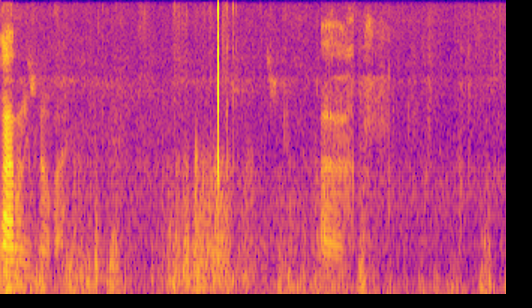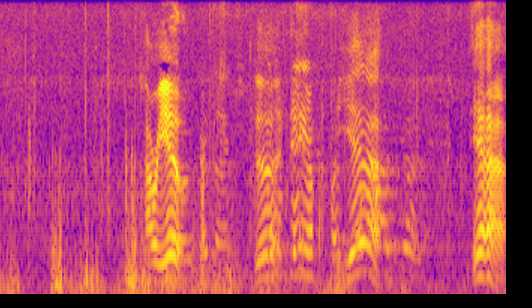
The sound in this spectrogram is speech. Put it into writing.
I don't even know if I. Uh, how are you? Good. Damn. Yeah. Yeah.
